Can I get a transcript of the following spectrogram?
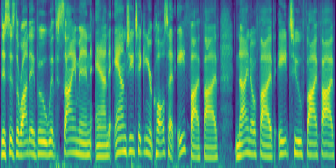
This is the rendezvous with Simon and Angie taking your calls at 855 905 8255.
